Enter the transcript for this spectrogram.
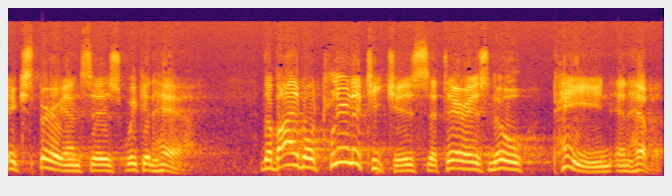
experiences we can have. The Bible clearly teaches that there is no pain in heaven.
